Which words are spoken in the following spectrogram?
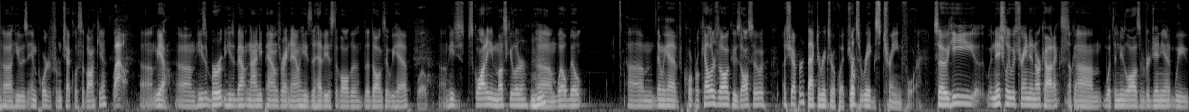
Mm-hmm. Uh, he was imported from Czechoslovakia. Wow. Um, yeah, um, he's a brute. He's about 90 pounds right now. He's the heaviest of all the, the dogs that we have. Whoa. Um, he's squatty, muscular, Mhm. um, well built. Um, then we have Corporal Keller's dog, who's also a, shepherd. Back to Riggs real quick. Sure. What's Riggs trained for? So he uh, initially was trained in narcotics. Okay. Um, with the new laws in Virginia, we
